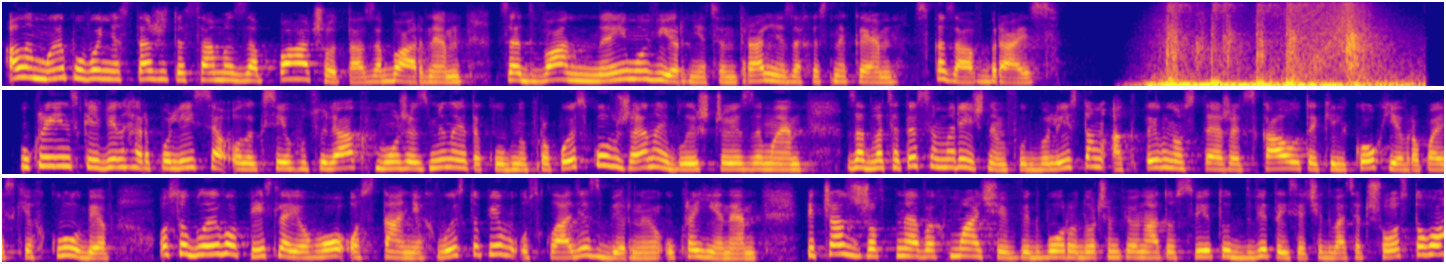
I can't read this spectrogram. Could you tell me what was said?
Але ми повинні стежити саме за Пачо та Забарним. Це два неймовірні центральні захисники, сказав Брайс. Український вінгер Полісся Олексій Гуцуляк може змінити клубну прописку вже найближчої зими. За 27-річним футболістом активно стежать скаути кількох європейських клубів, особливо після його останніх виступів у складі збірної України. Під час жовтневих матчів відбору до чемпіонату світу 2026-го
